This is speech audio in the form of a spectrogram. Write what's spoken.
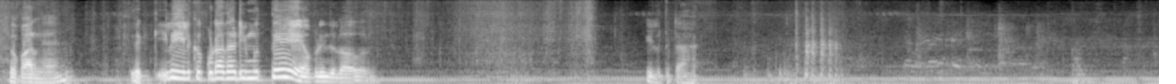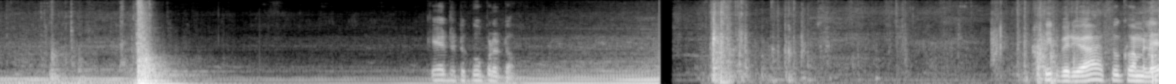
இப்போ பாருங்க. இது கீழே இழுக்க கூடாதாடி முத்தே? அப்படின்னு சொல்லுவாங்க பாருங்க. இழுத்துட்டாக கேட்டுட்டு கூப்பிடட்டும். தூக்கிட்டு போயிருவியா? தூக்குவாமலே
